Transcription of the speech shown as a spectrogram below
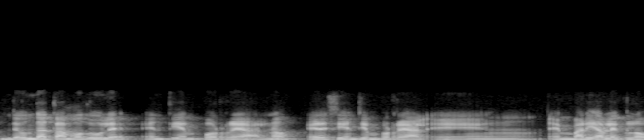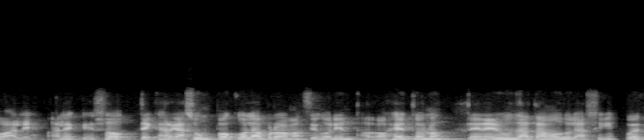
de un data module en tiempo real, ¿no? Es decir, en tiempo real. Eh, en, variables globales, ¿vale? Que eso te cargas un poco la programación orientada a objetos, ¿no? Tener un data module así, pues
